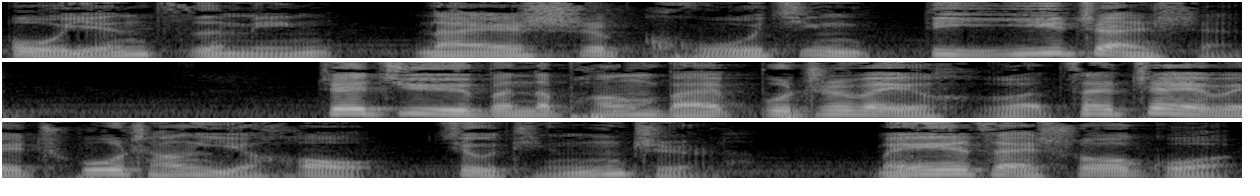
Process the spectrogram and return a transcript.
不言自明，乃是苦境第一战神。这剧本的旁白不知为何在这位出场以后就停止了，没再说过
